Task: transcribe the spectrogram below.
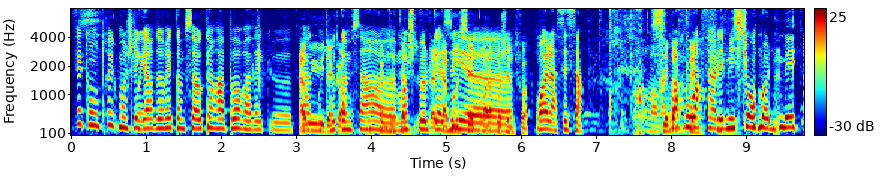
Fais ton truc, moi je les Oui. garderai comme ça, aucun rapport avec euh, Ah oui, ou comme ça. Donc, comme ça, euh, moi je peux le caser. bossé pour la euh, prochaine fois. Voilà, c'est ça. C'est On va parfait. pouvoir faire l'émission au mois de mai.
